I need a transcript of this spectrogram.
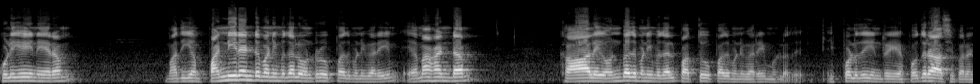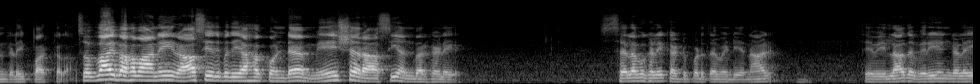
குளிகை நேரம் மதியம் பன்னிரெண்டு மணி முதல் ஒன்று முப்பது மணி வரையும் யமகண்டம் காலை ஒன்பது மணி முதல் பத்து முப்பது மணி வரையும் உள்ளது. இப்பொழுது இன்றைய பொது ராசி பலன்களை பார்க்கலாம். செவ்வாய் பகவானை ராசி அதிபதியாக கொண்ட மேஷ ராசி அன்பர்களே செலவுகளை கட்டுப்படுத்த வேண்டிய நாள். தேவையில்லாத விரயங்களை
